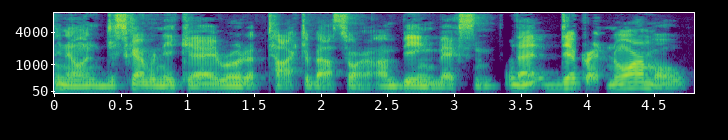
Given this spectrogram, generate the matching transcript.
you know, in Discover Nikkei, I wrote it, talked about sort of on being mixed and mm-hmm. that different normal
